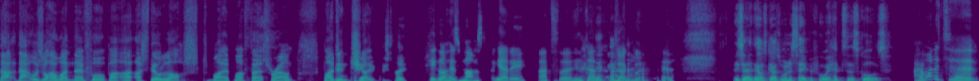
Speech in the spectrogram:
that that was what I went there for, but I, I still lost my my first round, but I didn't choke. So He got his mum's spaghetti. That's the he Yeah. got exactly. Is there anything else, guys, want to say before we head to the scores? I wanted to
